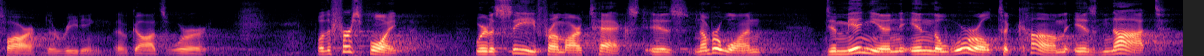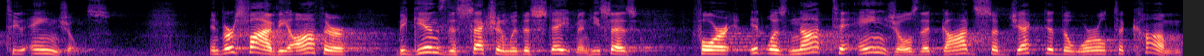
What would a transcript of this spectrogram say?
far, the reading of God's Word. Well, the first point we're to see from our text is number one, dominion in the world to come is not to angels. In verse 5, the author begins this section with this statement. He says, for it was not to angels that God subjected the world to come,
